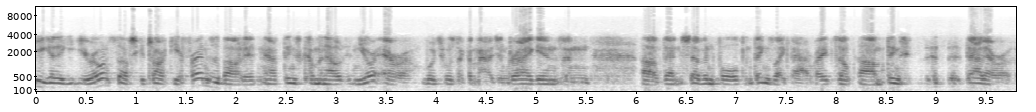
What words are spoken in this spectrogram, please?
you got to get your own stuff so you can talk to your friends about it and have things coming out in your era, which was like Imagine Dragons and uh, Avenged Sevenfold and things like that, right? So um, things that era."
